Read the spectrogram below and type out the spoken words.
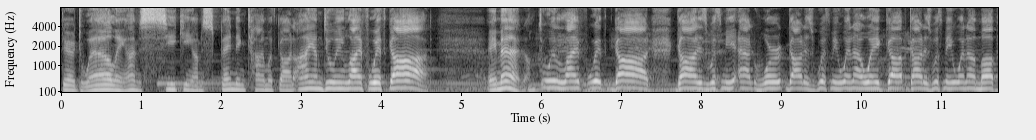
they're dwelling. I'm seeking, I'm spending time with God. I am doing life with God. Amen. I'm doing life with God. God is with me at work. God is with me when I wake up. God is with me when I'm up.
